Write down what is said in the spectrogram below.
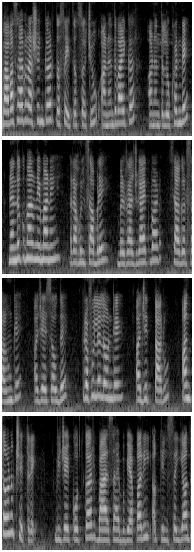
बाबासाहेब राशीनकर तसेच सचिव आनंद वायकर अनंत लोखंडे नंदकुमार नेमाने राहुल साबळे बलराज गायकवाड सागर साळुंके अजय सौदे प्रफुल्ल लोंढे अजित तारू अंतवण क्षेत्रे विजय कोतकर बाळासाहेब व्यापारी अकिल सय्यद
